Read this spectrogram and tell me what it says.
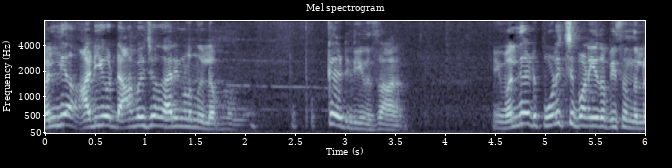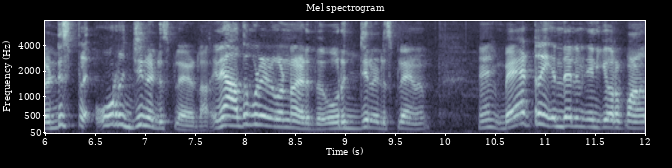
വലിയ അടിയോ ഡാമേജോ കാര്യങ്ങളൊന്നുമില്ല ഒക്കെ ഇട്ടിരിക്കുന്ന സാധനം. വലുതായിട്ട് പൊളിച്ച് പണി ചെയ്ത പീസ് ഒന്നുമല്ലോ. ഡിസ്പ്ലേ ഒറിജിനൽ ഡിസ്പ്ലേ കേട്ടോ ഇനി അതും കൂടെ കൊണ്ടാണ് എടുത്തത്. ഒറിജിനൽ ഡിസ്പ്ലേ ആണ്. ബാറ്ററി എന്തായാലും എനിക്ക് ഉറപ്പാണ്.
